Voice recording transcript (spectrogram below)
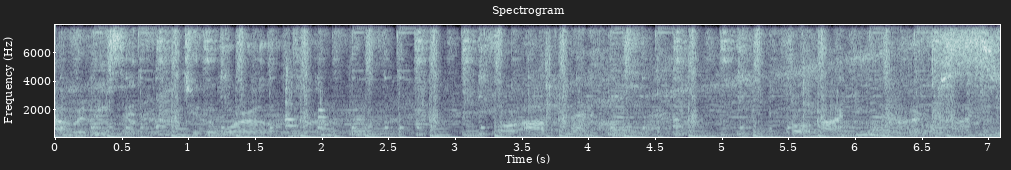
shall release it to the world for our planet, for our universe.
